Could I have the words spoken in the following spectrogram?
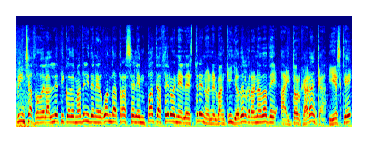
Pinchazo del Atlético de Madrid en el Wanda tras el empate a cero en el estreno en el banquillo del Granada de Aitor Caranca. Y es que,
